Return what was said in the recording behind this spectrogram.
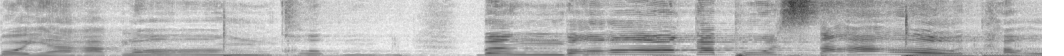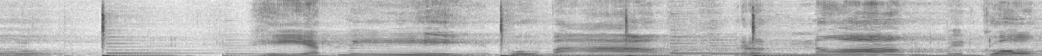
บ่อยากลองคบเบิ่งบอกกับผู้สาวเท่าเฮียกมีผู้บ่าวรุ่นน้องเป็นคุก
